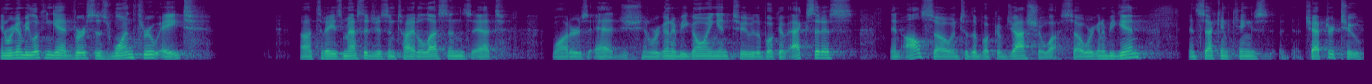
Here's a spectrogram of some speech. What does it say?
And we're going to be looking at verses 1 through 8. Uh, today's message is entitled Lessons at Water's Edge. And we're going to be going into the book of Exodus and also into the book of Joshua. So we're going to begin in 2 Kings chapter 2.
